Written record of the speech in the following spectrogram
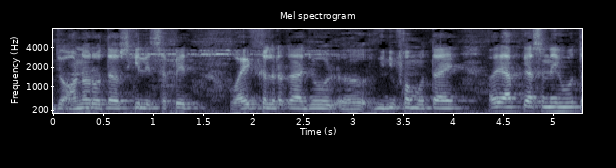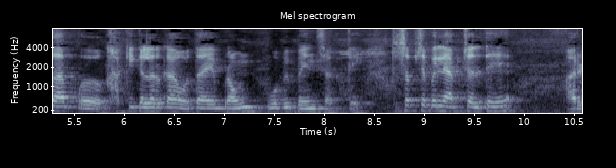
जो ऑनर होता है, उसके लिए सफ़ेद वाइट कलर का जो यूनिफॉर्म होता है। अगर आपके पास नहीं हो तो आप खाकी कलर का होता है ब्राउन वो भी पहन सकते तो सबसे पहले आप चलते हैं आर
